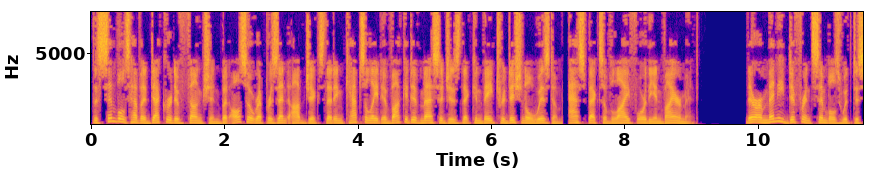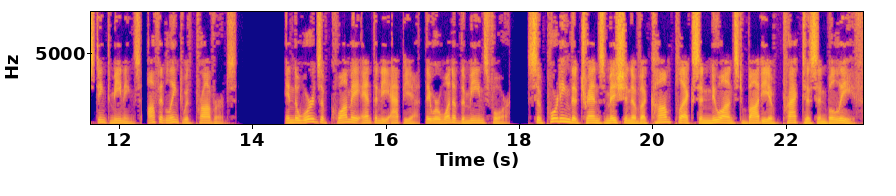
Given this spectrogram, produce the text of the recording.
The symbols have a decorative function but also represent objects that encapsulate evocative messages that convey traditional wisdom, aspects of life or the environment. There are many different symbols with distinct meanings, often linked with proverbs. In the words of Kwame Anthony Appiah, they were one of the means for supporting the transmission of a complex and nuanced body of practice and belief.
